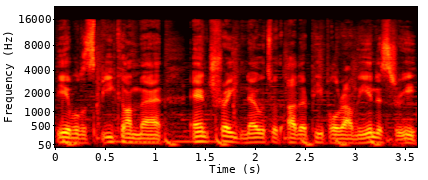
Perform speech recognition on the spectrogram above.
be able to speak on that and trade notes with other people around the industry,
